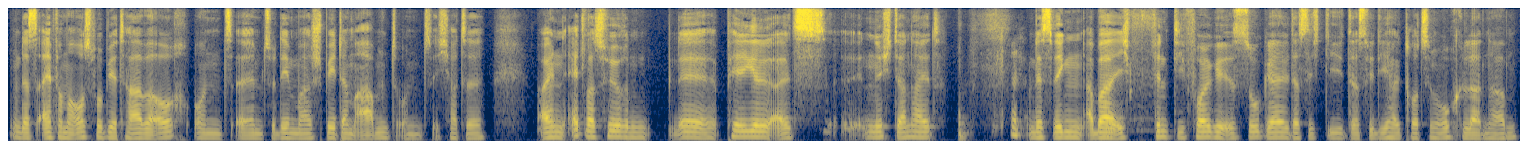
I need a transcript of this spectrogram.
Und das einfach mal ausprobiert habe auch. Und ähm, zudem war es spät am Abend und ich hatte einen etwas höheren äh, Pegel als äh, Nüchternheit. Und deswegen, aber ich finde die Folge ist so geil, dass ich die, dass wir die halt trotzdem hochgeladen haben.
